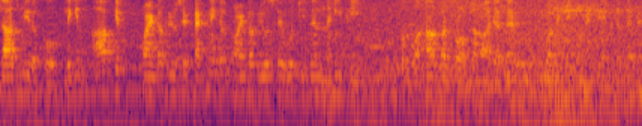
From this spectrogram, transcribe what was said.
लाजमी रखो। लेकिन आपके पॉइंट ऑफ़ व्यू से टेक्निकल पॉइंट ऑफ़ व्यू से वो चीज़ें नहीं थी तो वहाँ पर प्रॉब्लम आ जाता है क्वालिटी को मेंटेन करने में।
